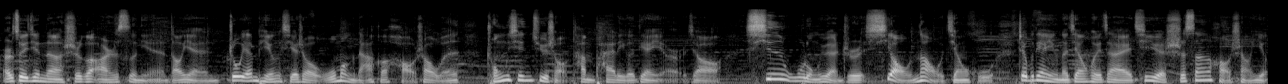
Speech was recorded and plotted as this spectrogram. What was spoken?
而最近呢，时隔二十四年，导演周延平携手吴孟达和郝邵文重新聚首，他们拍了一个电影，叫《新乌龙院之笑闹江湖》。这部电影呢，将会在七月十三号上映。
